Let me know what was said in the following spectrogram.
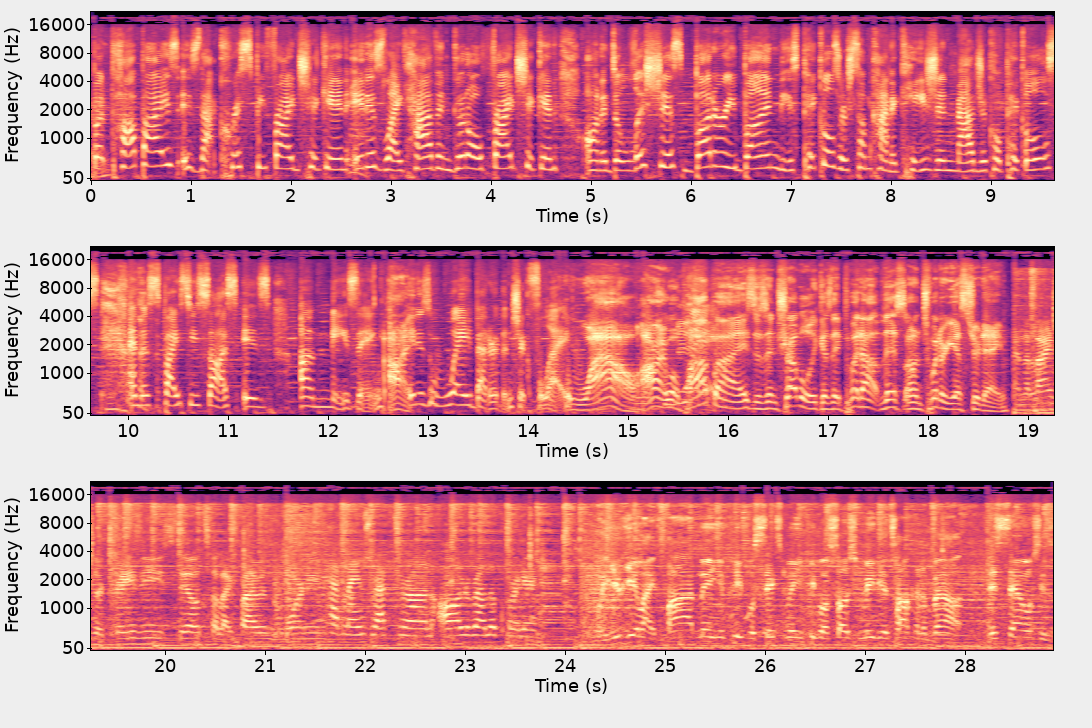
but Popeyes is that crispy fried chicken. Hmm. It is like having good old fried chicken on a delicious buttery bun. These pickles are some kind of Cajun magical pickles, and the spicy sauce is amazing. All right. It is way better than Chick fil A. Wow. All right. Well, Popeyes is in trouble because they put out this on Twitter yesterday. And the lines are crazy still till like 5 in the morning. have lines wrapped around all around the corner. When you get like 5 million people, 6 million people on social media talking about this sandwich is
